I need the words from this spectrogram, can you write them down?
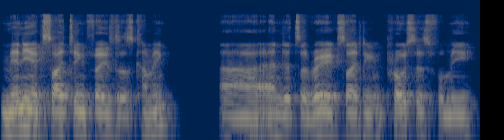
many exciting phases coming, uh, and it's a very exciting process for me,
